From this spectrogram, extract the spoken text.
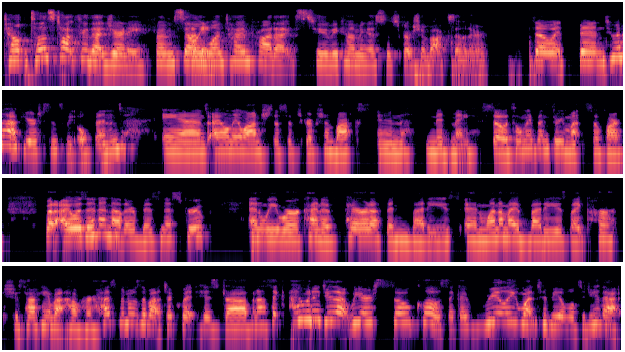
Tell, tell us talk through that journey from selling okay. one-time products to becoming a subscription box owner. So it's been two and a half years since we opened, and I only launched the subscription box in mid May. So it's only been three months so far. But I was in another business group and we were kind of paired up in buddies. And one of my buddies, like her, she was talking about how her husband was about to quit his job. And I was like, I want to do that. We are so close. Like, I really want to be able to do that.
